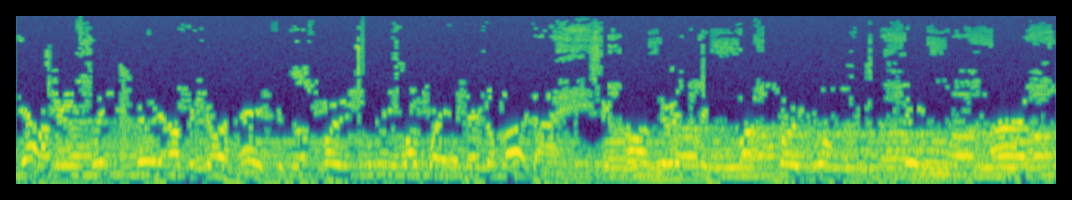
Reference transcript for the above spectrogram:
Yeah, I mean, when you build it up in your head, it's not going one way and. Because there is this much going wrong with thing. Um,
